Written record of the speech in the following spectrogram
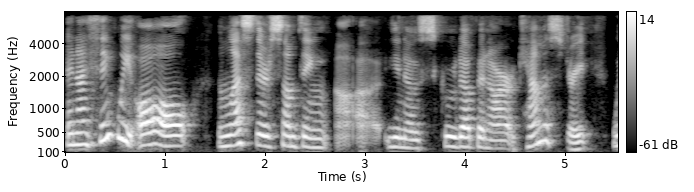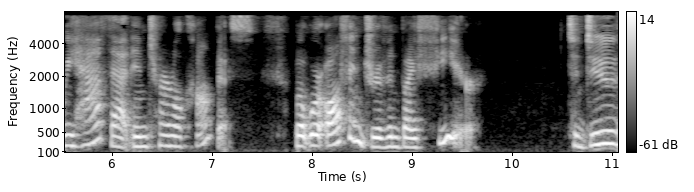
And I think we all unless there's something, uh, you know, screwed up in our chemistry, we have that internal compass. But we're often driven by fear. To do,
